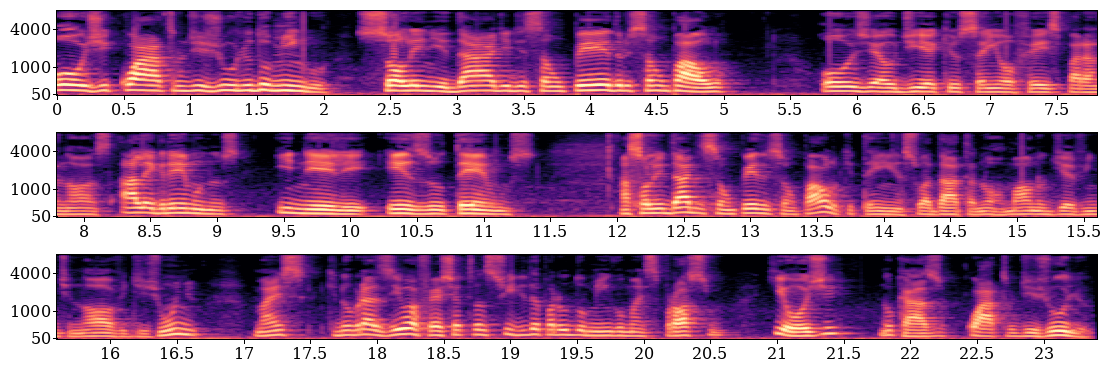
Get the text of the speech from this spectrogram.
Hoje, 4 de julho, domingo, solenidade de São Pedro e São Paulo. Hoje é o dia que o Senhor fez para nós. Alegremos-nos e nele exultemos. A solenidade de São Pedro e São Paulo, que tem a sua data normal no dia 29 de junho, mas que no Brasil a festa é transferida para o domingo mais próximo, que hoje, no caso, 4 de julho.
